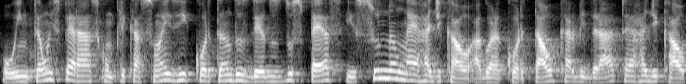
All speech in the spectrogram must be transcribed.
Ou então esperar as complicações e ir cortando os dedos dos pés, isso não é radical. Agora, cortar o carboidrato é radical.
